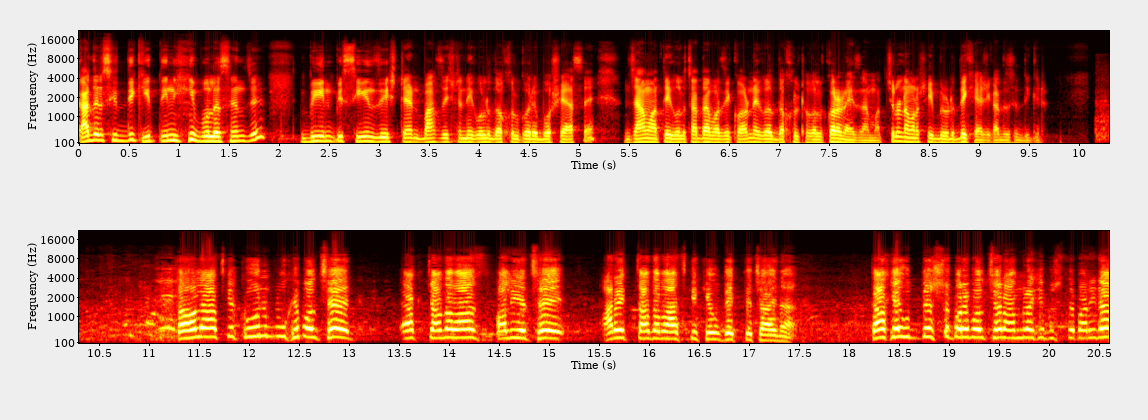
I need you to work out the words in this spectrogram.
কাদের সিদ্দিকি তিনি বলেছেন যে BNP CNG stand bus stand এগুলো দখল করে বসে আছে। জামাত এগুলো চাঁদাবাজি করে না এগুলো দখল টখল করে নাই জামাত। চলুন আমরা সেই ভিডিওটা দেখে আসি কাদের সিদ্দিকির। তাহলে আজকে কোন মুখে বলছেন এক চাঁদাবাজ পালিয়েছে আরেক চাঁদাবাজকে কেউ দেখতে চায় না। কাকে উদ্দেশ্য করে বলছেন আমরা কি বুঝতে পারি না?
